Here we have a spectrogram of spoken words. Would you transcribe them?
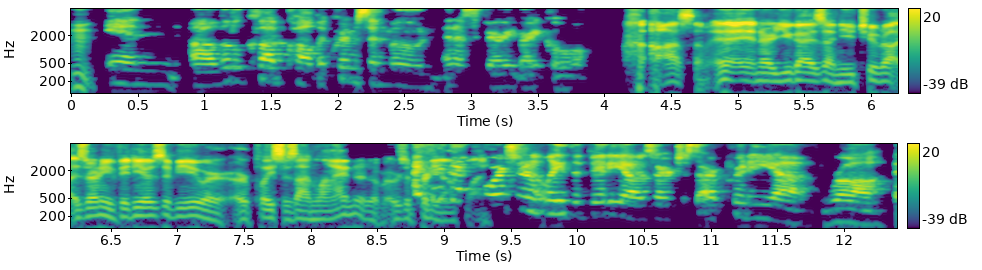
mm. in a little club called the Crimson Moon, and it's very, very cool. Awesome. And, are you guys on YouTube? Is there any videos of you or, or places online, or, is it pretty offline? Unfortunately, the videos are just are pretty uh, raw.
